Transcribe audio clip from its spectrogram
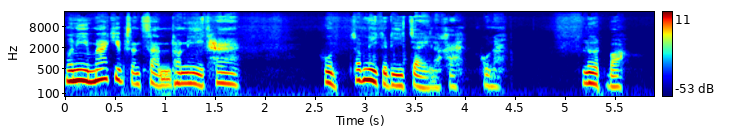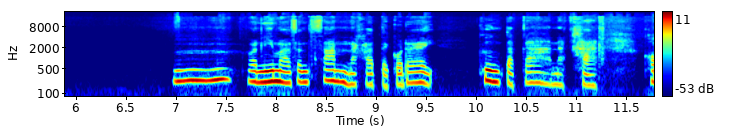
มื้อนี้มาคลิปสันๆเท่านี้ค่ะพุ่นจำนี้ก็ดีใจแล้วค่ะพุ่นนะเลิศบ่อืมวันนี้มาสั้นๆนะคะ แต่ก็ได้ครึ่งตะกร้านะคะ ขอ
